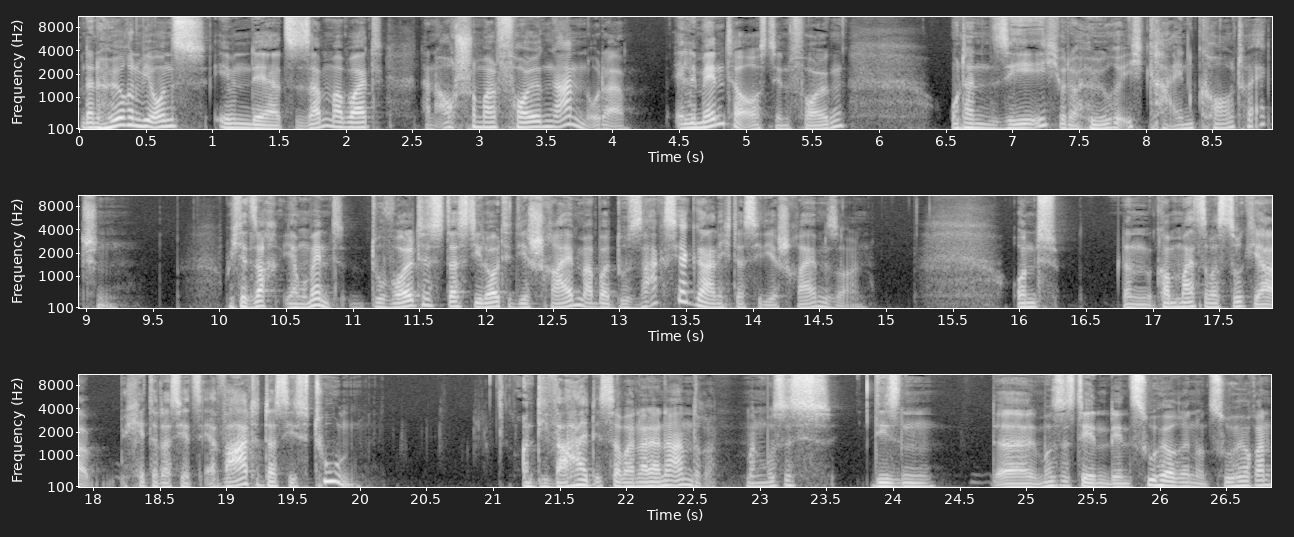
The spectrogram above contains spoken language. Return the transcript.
Und dann hören wir uns in der Zusammenarbeit dann auch schon mal Folgen an oder Elemente aus den Folgen. Und dann sehe ich oder höre ich keinen Call to Action. Wo ich dann sage, ja, Moment, du wolltest, dass die Leute dir schreiben, aber du sagst ja gar nicht, dass sie dir schreiben sollen. Und dann kommt meistens was zurück, ja, ich hätte das jetzt erwartet, dass sie es tun. Und die Wahrheit ist aber leider eine andere. Man muss es diesen, äh, muss es den, den Zuhörerinnen und Zuhörern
